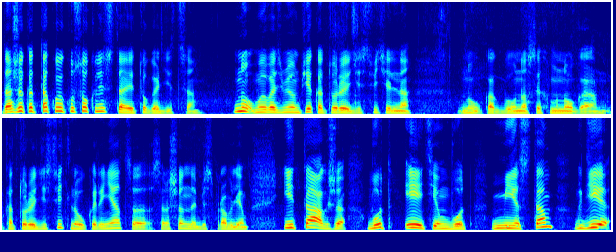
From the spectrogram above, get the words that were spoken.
Даже такой кусок листа и то годится. Ну, мы возьмем те, которые действительно, ну, как бы у нас их много, которые действительно укоренятся совершенно без проблем. И также вот этим вот местом, где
